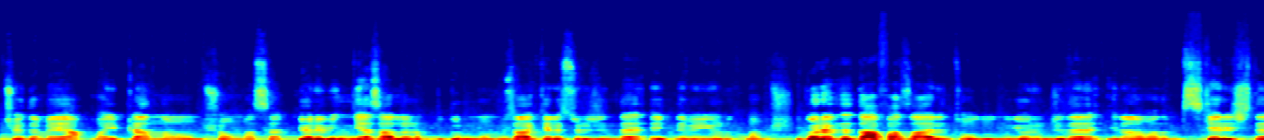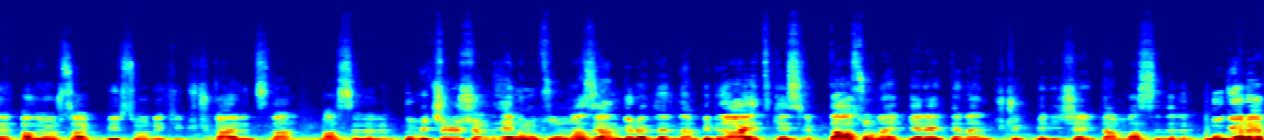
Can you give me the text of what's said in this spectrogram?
hiç ödeme yapmayı planlamamış olması. Görevin yazarları bu durumu müzakere sürecinde eklemeyi unutmamış. Bu görevde daha fazla ayrıntı olduğunu görünce de inanamadım. Skerish'te kalıyorsak bir sonraki küçük ayrıntıdan bahsedelim. The Witcher 3'ün en unutulmaz yan görevlerinden birine ait kesilip daha sonra geri eklenen küçük bir içerikten bahsedelim. Bu görev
